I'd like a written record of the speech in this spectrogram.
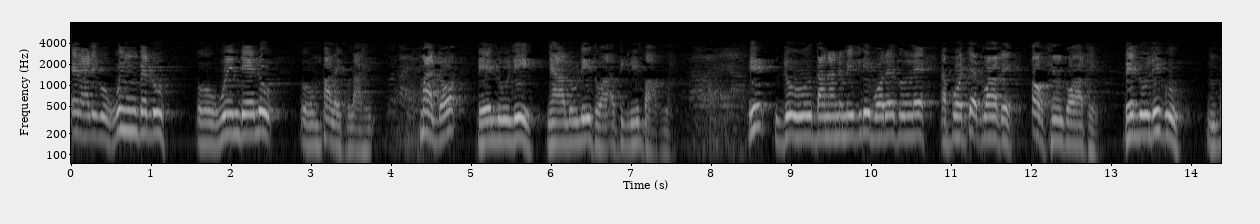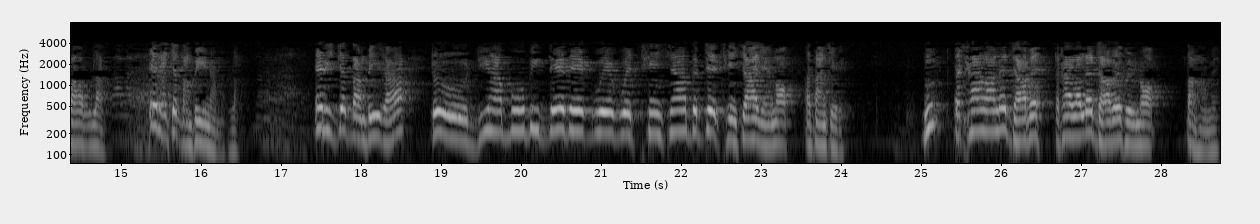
အဲ့ဒါလေးကိုဝင်တယ်လို့ဟိုဝင်တယ်လို့ဟိုမှတ်လိုက်ဘူးလားဟိမှတ်တော့ ဘယ်လူလေးညာလူလေးဆိုတာအတိလေးပါဘူးလားဟင်ဒူတာနာနမိတ်ကလေးပေါ်တယ်ဆိုရင်လေအပေါ်တက်သွားတယ်အောက်ဆင်းသွားတယ်ဘယ်လူလေးကိုမပါဘူးလားအဲ့ဒါစက်တံပေးနာမဟုတ်လားအဲ့ဒီစက်တံပေးကတို့ဒီဟာပို့ပြီးတဲတဲကွယ်ကွယ်ထင်ရှားတဲ့ထင်ရှားရင်တော့အတန်ကျတယ်ဟင်တခါလာလဲဒါပဲတခါလာလဲဒါပဲဆိုရင်တော့တတ်မှာမယ်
